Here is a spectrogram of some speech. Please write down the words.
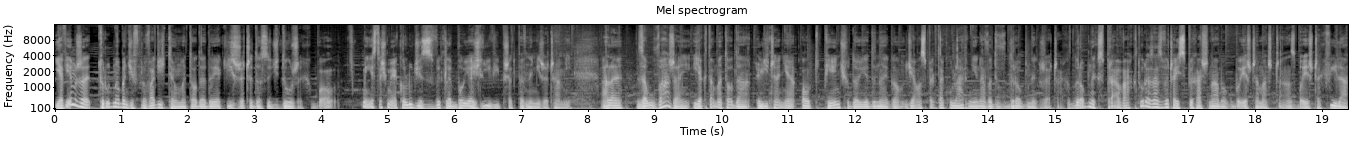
Ja wiem, że trudno będzie wprowadzić tę metodę do jakichś rzeczy dosyć dużych, bo my jesteśmy jako ludzie zwykle bojaźliwi przed pewnymi rzeczami, ale zauważaj, jak ta metoda liczenia od 5 do 1 działa spektakularnie nawet w drobnych rzeczach, w drobnych sprawach, które zazwyczaj spychasz na bok, bo jeszcze masz czas, bo jeszcze chwila,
